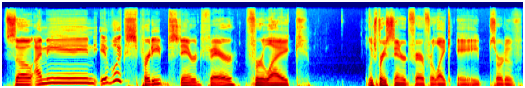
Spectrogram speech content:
So, I mean, it looks pretty standard fare for like, looks pretty standard fare for like a sort of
